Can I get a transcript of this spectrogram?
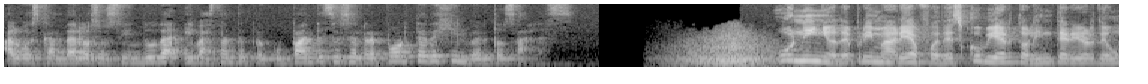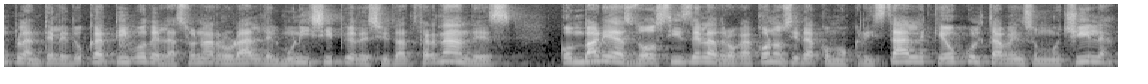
Algo escandaloso sin duda y bastante preocupante es el reporte de Gilberto Salas. Un niño de primaria fue descubierto al interior de un plantel educativo de la zona rural del municipio de Ciudad Fernández con varias dosis de la droga conocida como cristal que ocultaba en su mochila.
